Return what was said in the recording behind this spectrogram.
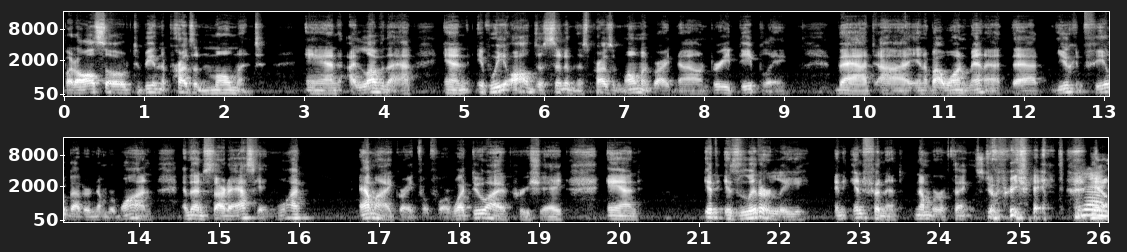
but also to be in the present moment. And I love that. And if we all just sit in this present moment right now and breathe deeply, that uh, in about one minute that you can feel better number one and then start asking what am i grateful for? What do i appreciate? And it is literally an infinite number of things to appreciate. Right. You know,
